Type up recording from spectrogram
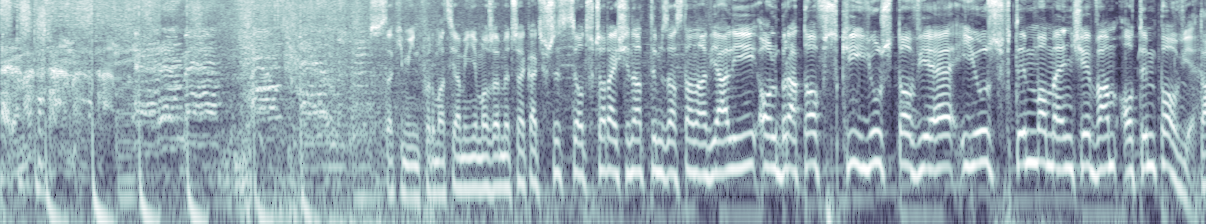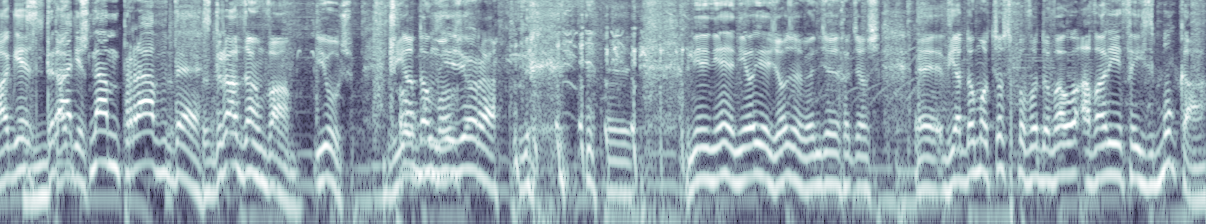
RMF FM. Z takimi informacjami nie możemy czekać. Wszyscy od wczoraj się nad tym zastanawiali. Olbratowski już to wie i już w tym momencie wam o tym powie. Tak jest, tak Zdrać jest. nam prawdę. Zdradzam wam, już. Wiadomo. Jeziora. Nie, nie, nie o jeziorze będzie, chociaż e, wiadomo, co spowodowało awarię Facebooka.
